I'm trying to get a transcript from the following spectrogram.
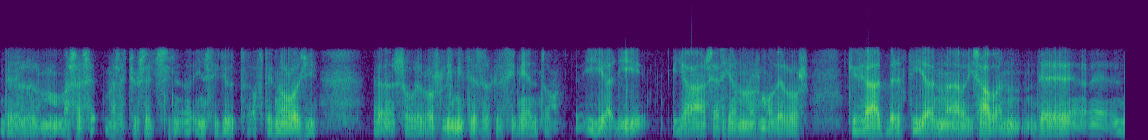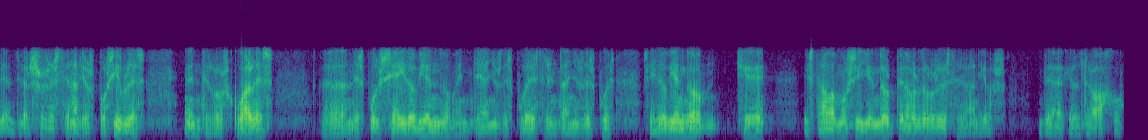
del Massachusetts Institute of Technology sobre los límites del crecimiento. Y allí ya se hacían unos modelos que advertían, avisaban de, diversos escenarios posibles, entre los cuales eh, después se ha ido viendo, 20 años después, 30 años después, se ha ido viendo que estábamos siguiendo el peor de los escenarios de aquel trabajo.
